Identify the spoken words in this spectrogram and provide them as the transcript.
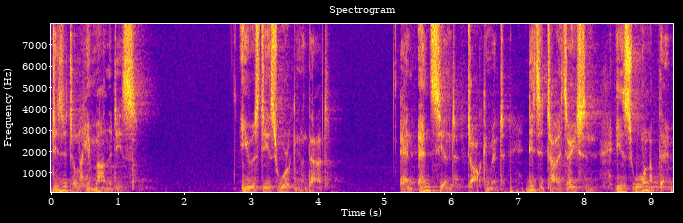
digital humanities. USD is working on that. An ancient document digitization is one of them.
